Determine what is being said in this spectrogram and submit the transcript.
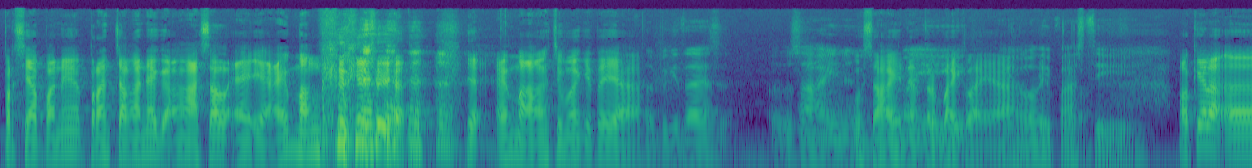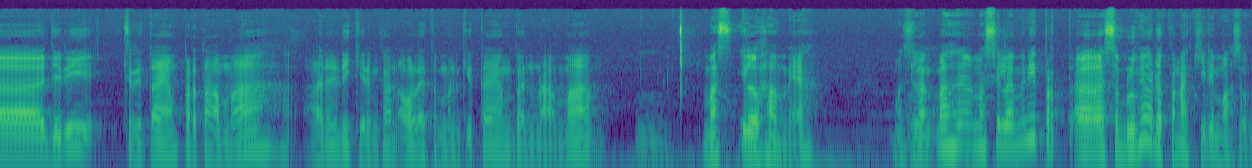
persiapannya perancangannya agak ngasal eh ya emang gitu ya. ya emang cuma kita ya Tapi kita usahain yang Usahain yang terbaik lah ya, gitu. pasti. Oke lah, eh, jadi cerita yang pertama ada dikirimkan oleh teman kita yang bernama Hmm. Mas Ilham ya. Mas Ilham, Mas, Mas Ilham ini per- eh, sebelumnya udah pernah kirim Mas Ul.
